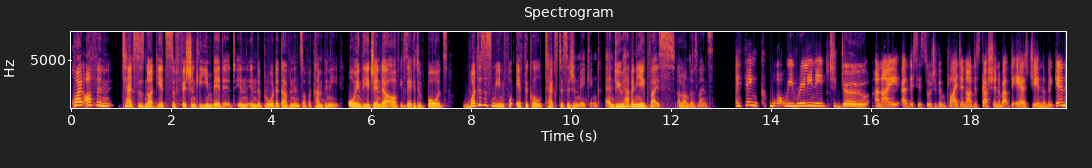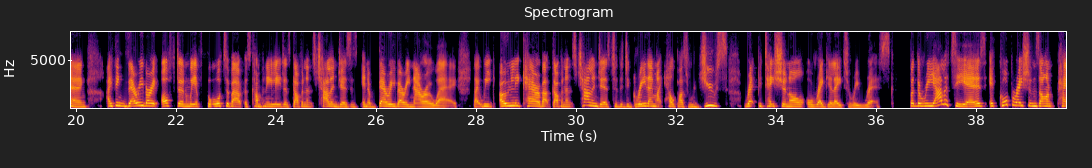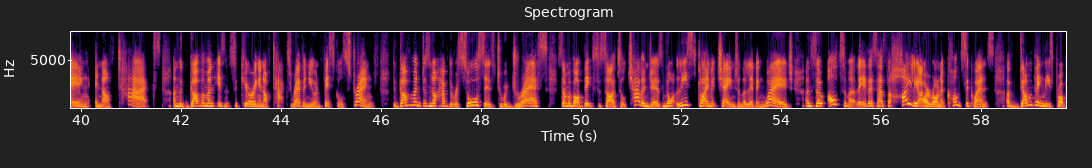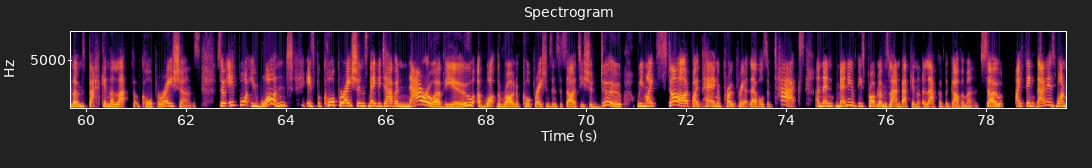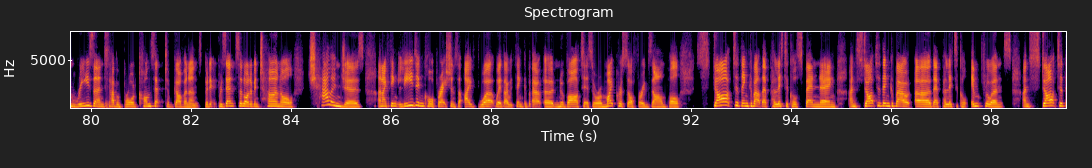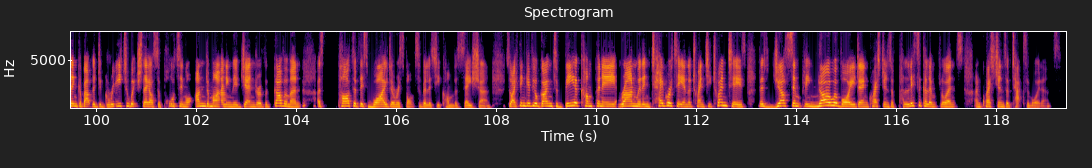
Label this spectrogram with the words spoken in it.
Quite often, tax is not yet sufficiently embedded in, in the broader governance of a company or in the agenda of executive boards. What does this mean for ethical tax decision making? And do you have any advice along those lines? I think what we really need to do, and I uh, this is sort of implied in our discussion about the ESG in the beginning. I think very, very often we have thought about as company leaders governance challenges is in a very, very narrow way. Like we only care about governance challenges to the degree they might help us reduce reputational or regulatory risk. But the reality is, if corporations aren't paying enough tax and the government isn't securing enough tax revenue and fiscal strength, the government does not have the resources to address some of our big societal challenges, not least climate change and the living wage. And so ultimately, this has the highly ironic consequence of dumping these problems back in the lap of corporations. So if what you want is for corporations maybe to have a narrow narrower view of what the role of corporations in society should do, we might start by paying appropriate levels of tax. And then many of these problems land back in the lap of the government. So I think that is one reason to have a broad concept of governance, but it presents a lot of internal challenges. And I think leading corporations that I've worked with, I would think about a Novartis or a Microsoft, for example, start to think about their political spending and start to think about uh, their political influence and start to think about the degree to which they are supporting or undermining the agenda of the government as part of this wider responsibility conversation. So I think if you're going to be a company run with integrity in the 2020s, there's just simply no avoiding questions of political influence and questions of tax avoidance.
